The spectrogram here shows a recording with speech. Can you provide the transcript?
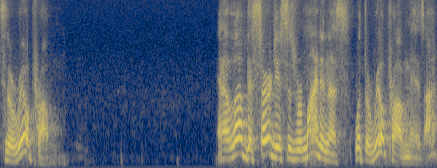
to the real problem. And I love that Sergius is reminding us what the real problem is. I,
